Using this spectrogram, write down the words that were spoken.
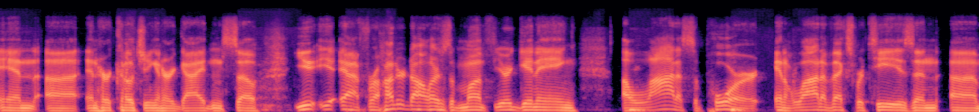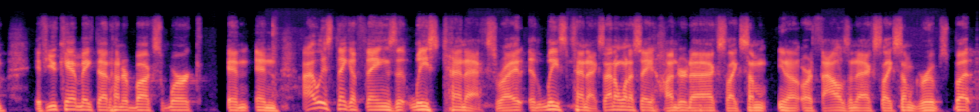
and uh, and her coaching and her guidance. So you yeah, for a hundred dollars a month, you're getting a lot of support and a lot of expertise. And um, if you can't make that hundred bucks work, and and I always think of things at least 10x, right? At least 10x. I don't want to say 100x like some, you know, or 1000x like some groups, but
